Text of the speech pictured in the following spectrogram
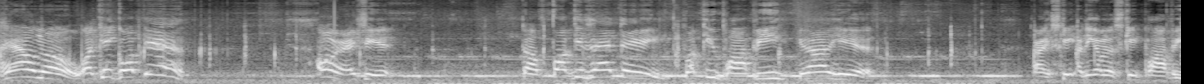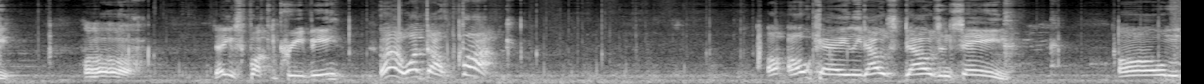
hell no. I can't go up there. Alright, I see it. The fuck is that thing? Fuck you, Poppy. Get out of here. Alright, skate. I think I'm gonna escape Poppy. Oh, that thing's fucking creepy. Oh, what the fuck? Oh, okay, that was that was insane. Um.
